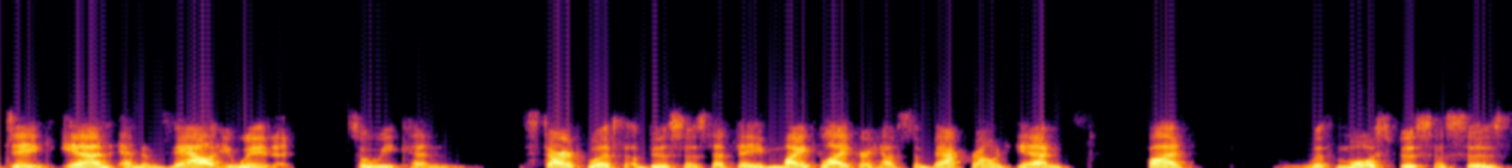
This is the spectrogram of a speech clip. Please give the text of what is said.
dig in and evaluate it so we can start with a business that they might like or have some background in. But with most businesses,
